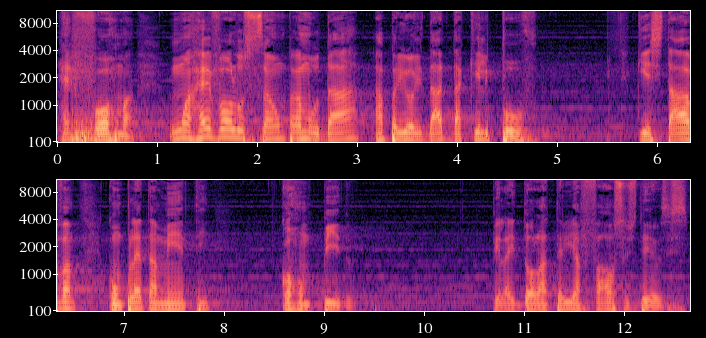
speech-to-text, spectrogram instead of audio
reforma, uma revolução para mudar a prioridade daquele povo, que estava completamente corrompido pela idolatria a falsos deuses.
